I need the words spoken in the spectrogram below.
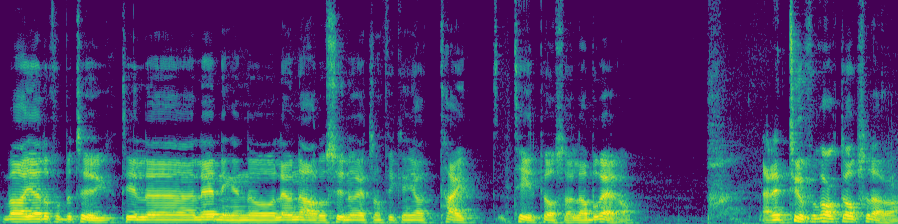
Vad ger du för betyg till eh, ledningen och Leonardo i synnerhet som fick en jävligt tight tid på sig att laborera? Ja, det är tufft rakt upp sådär va?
